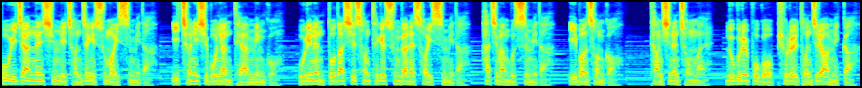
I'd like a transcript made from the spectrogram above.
보이지 않는 심리 전쟁이 숨어 있습니다. 2025년 대한민국, 우리는 또다시 선택의 순간에 서 있습니다. 하지만 묻습니다. 이번 선거, 당신은 정말 누구를 보고 표를 던지려 합니까?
